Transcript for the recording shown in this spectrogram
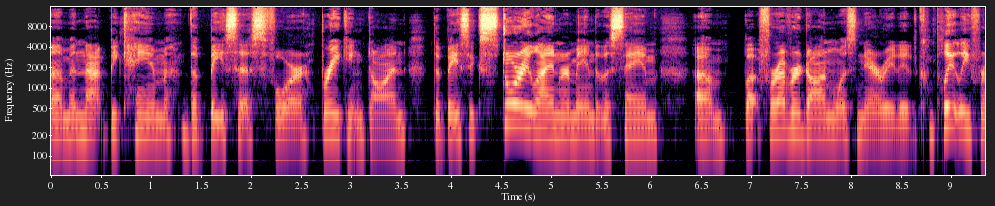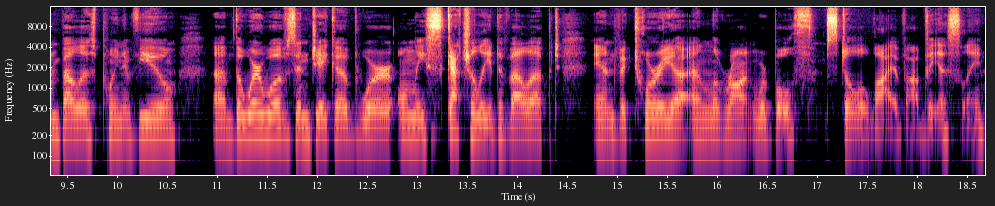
Um, and that became the basis for Breaking Dawn. The basic storyline remained the same, um, but Forever Dawn was narrated completely from Bella's point of view. Um, the werewolves and Jacob were only sketchily developed, and Victoria and Laurent were both still alive, obviously.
